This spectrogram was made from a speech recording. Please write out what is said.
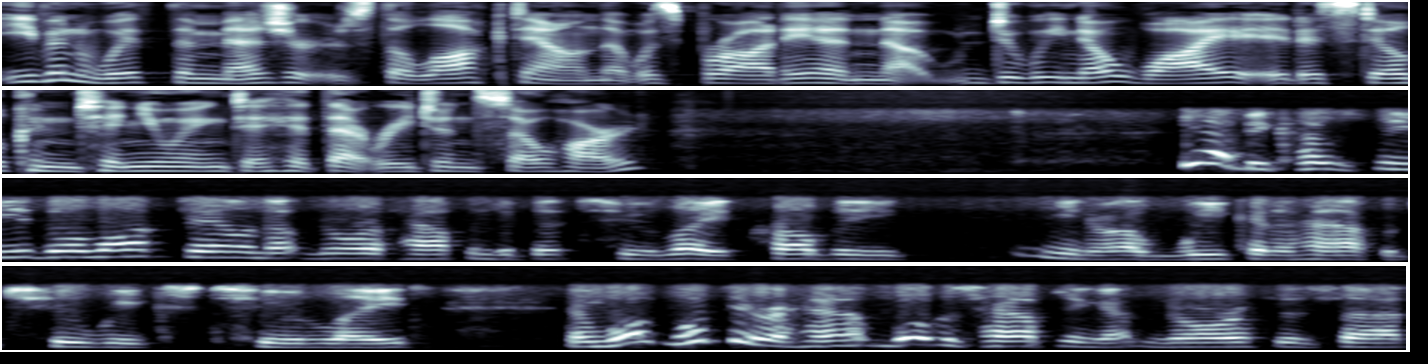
even with the measures, the lockdown that was brought in, uh, do we know why it is still continuing to hit that region so hard? Yeah, because the, the lockdown up north happened a bit too late, probably, you know, a week and a half or two weeks too late. And what what they were ha- what was happening up north is that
